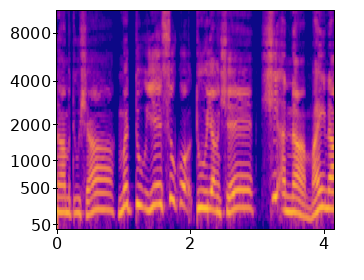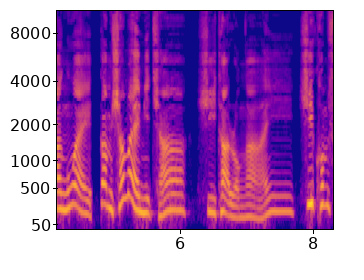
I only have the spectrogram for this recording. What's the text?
นามาดูชามาดูเยซูก็ดูยังเชชีอนนาไม่นางวยกำช้ำไอมิชาชีทารองไงชีคมส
